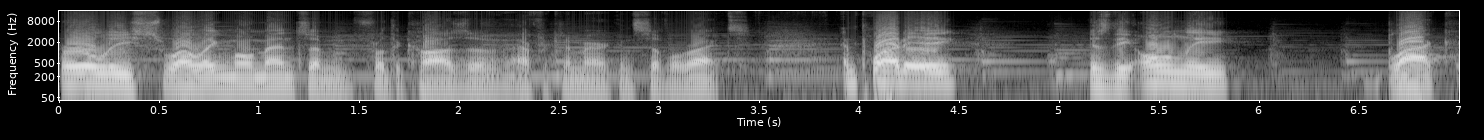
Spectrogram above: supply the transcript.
early swelling momentum for the cause of African American civil rights. And Poitier is the only black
